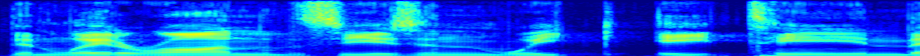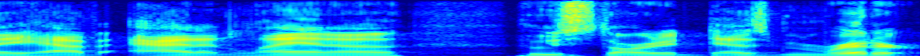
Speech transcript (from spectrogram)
Then later on in the season, week 18, they have at Atlanta, who started Desmond Ridder.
